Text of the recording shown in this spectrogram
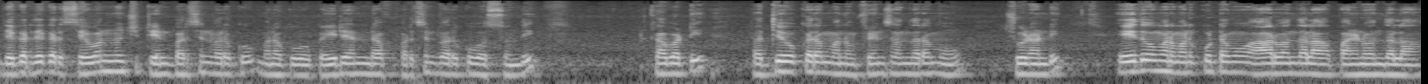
దగ్గర దగ్గర సెవెన్ నుంచి టెన్ పర్సెంట్ వరకు మనకు ఒక ఎయిట్ అండ్ హాఫ్ పర్సెంట్ వరకు వస్తుంది. కాబట్టి ప్రతి ఒక్కరం మనం ఫ్రెండ్స్ అందరము చూడండి. ఏదో మనం అనుకుంటాము ఆరు వందల పన్నెండు వందల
